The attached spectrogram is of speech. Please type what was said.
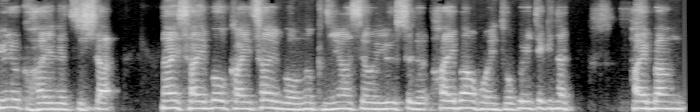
緩く配列した内細胞界細胞の組み合わせを有する胚盤法に特異的な胚盤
